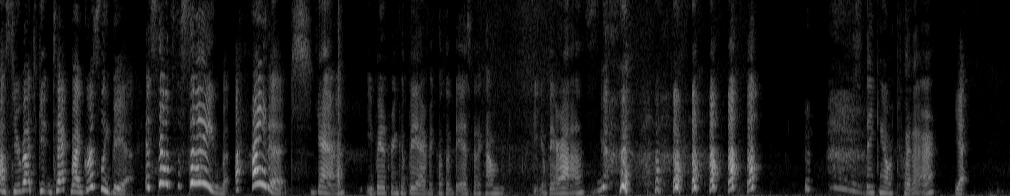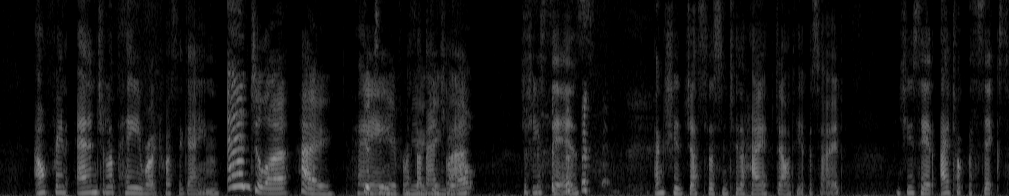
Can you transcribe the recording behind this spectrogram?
ass. You're about to get attacked by a grizzly bear." It sounds the same. I hate it. Yeah, you better drink a beer because a beer's gonna come get your beer ass. Speaking of Twitter, Yep. our friend Angela P wrote to us again. Angela, hey, good to hear from you up, again, Angela? Girl. She says, I think she had just listened to the high fidelity episode, and she said, I took the sex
